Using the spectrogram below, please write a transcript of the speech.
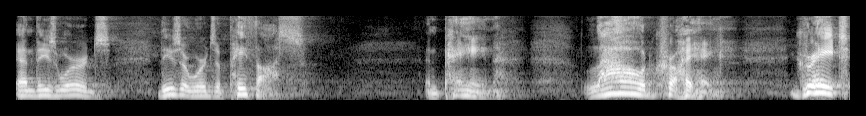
And these words, these are words of pathos and pain, loud crying, great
